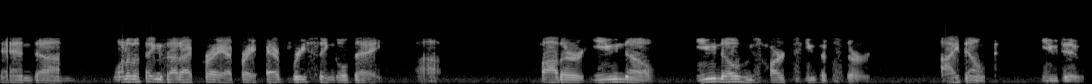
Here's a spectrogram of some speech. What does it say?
And um, one of the things that I pray, I pray every single day, uh, Father, you know, you know whose hearts you have stirred. I don't. You do.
